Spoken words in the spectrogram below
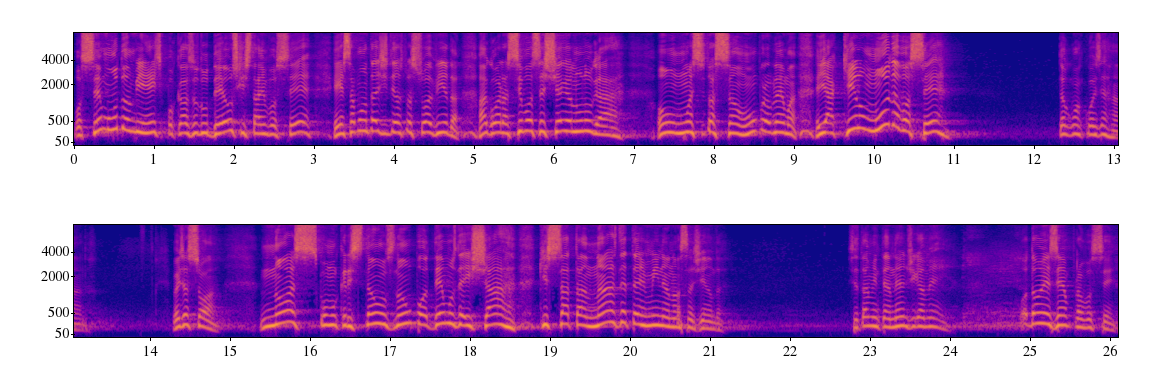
você muda o ambiente por causa do Deus que está em você, essa é a vontade de Deus para a sua vida. Agora, se você chega num lugar, ou uma situação, um problema, e aquilo muda você, tem alguma coisa errada. Veja só, nós, como cristãos, não podemos deixar que Satanás determine a nossa agenda. Você está me entendendo? Diga amém. Vou dar um exemplo para você.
